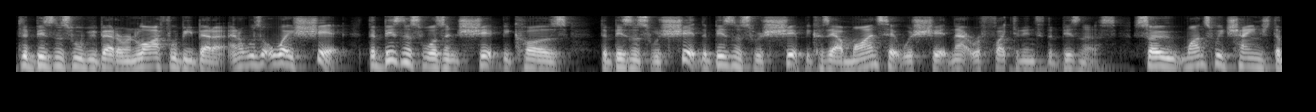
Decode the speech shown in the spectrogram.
the business will be better and life will be better. And it was always shit. The business wasn't shit because the business was shit. The business was shit because our mindset was shit and that reflected into the business. So once we changed the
